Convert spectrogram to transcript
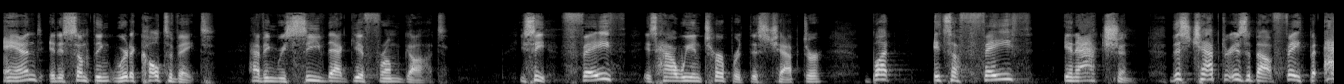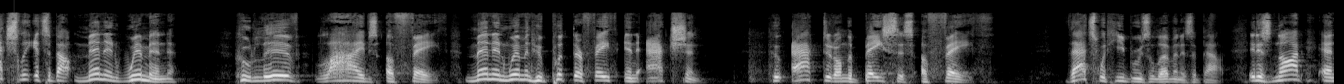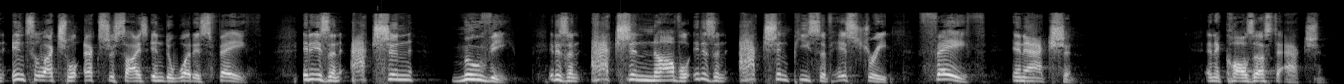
and it is something we're to cultivate, having received that gift from God. You see, faith is how we interpret this chapter, but it's a faith in action. This chapter is about faith, but actually it's about men and women who live lives of faith. Men and women who put their faith in action, who acted on the basis of faith. That's what Hebrews 11 is about. It is not an intellectual exercise into what is faith. It is an action movie. It is an action novel. It is an action piece of history. Faith in action. And it calls us to action.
